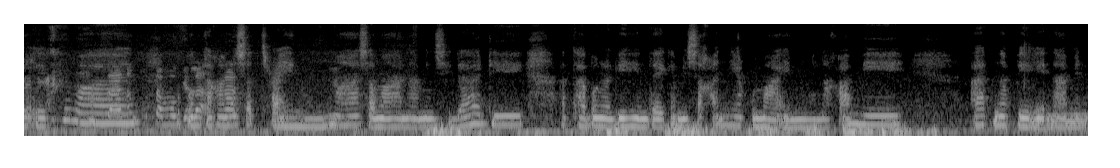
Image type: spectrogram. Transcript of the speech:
Hello everyone! Pupunta kami sa Trinoma. Samahan namin si Daddy. At habang naghihintay kami sa kanya, kumain muna kami. At napili namin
